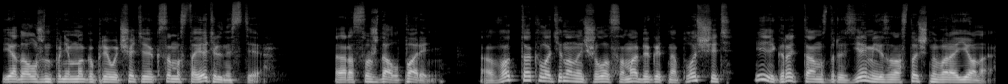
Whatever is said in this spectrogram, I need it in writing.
Я должен понемногу приучать её к самостоятельности», – рассуждал парень. Вот так Латина начала сама бегать на площадь, и играть там с друзьями из восточного района.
